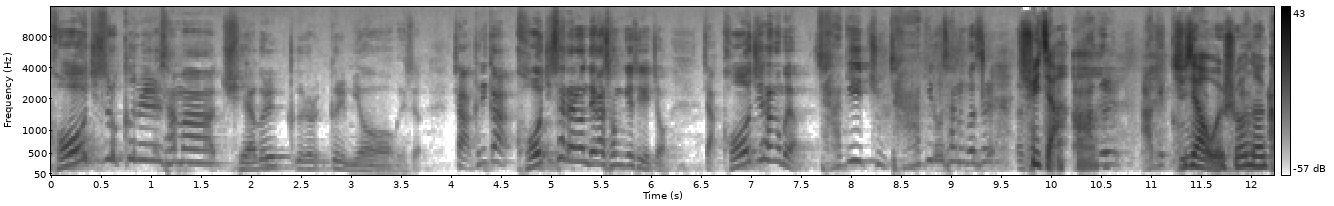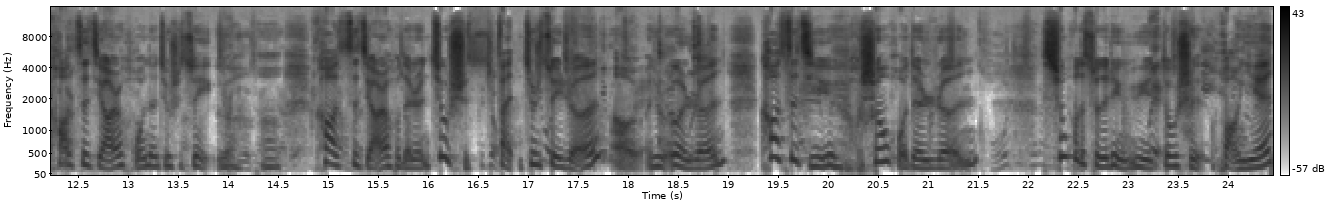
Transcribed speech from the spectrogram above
거짓으로 끈을 삼아 죄악을 끌, 끌며 그래서 자 그러니까 거짓이라는 건 내가 성경에서 얘기했죠. 虚假啊虚假我说呢靠自己而活呢就是罪恶啊靠自己而活的人就是犯就是罪人哦就是恶人。靠自己生活的人生活的所有的领域都是谎言。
